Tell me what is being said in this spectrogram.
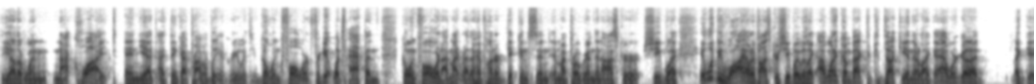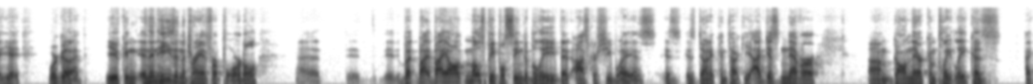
The other one, not quite. And yet, I think I probably agree with you. Going forward, forget what's happened. Going forward, I might rather have Hunter Dickinson in my program than Oscar Tshiebwe. It would be wild if Oscar Tshiebwe was like, I want to come back to Kentucky, and they're like, ah, we're good. Like, yeah, we're good. You can, and then he's in the transfer portal. Uh, but by by all most people seem to believe that Oscar Tshiebwe is is is done at Kentucky. I've just never um, gone there completely because I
